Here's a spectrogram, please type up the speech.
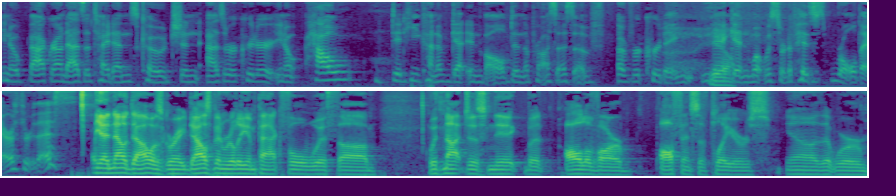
you know background as a tight ends coach and as a recruiter, you know how did he kind of get involved in the process of of recruiting Nick, yeah. and what was sort of his role there through this? Yeah, now Dal was great. Dal's been really impactful with uh, with not just Nick, but all of our offensive players. You know that were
